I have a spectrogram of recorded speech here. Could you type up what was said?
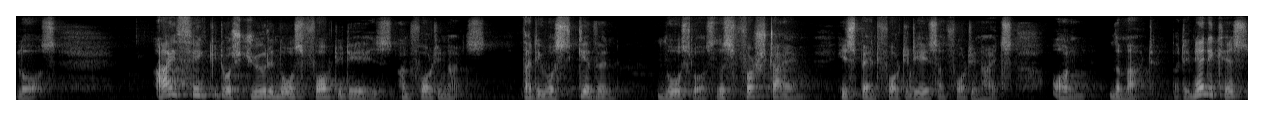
laws. I think it was during those 40 days and 40 nights that he was given those laws. This first time he spent 40 days and 40 nights on the mountain. But in any case,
